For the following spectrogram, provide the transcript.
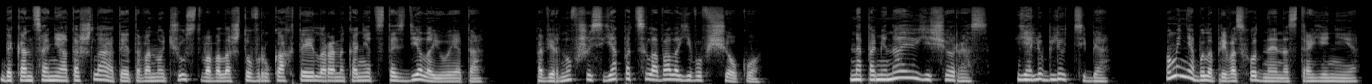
До конца не отошла от этого, но чувствовала, что в руках Тейлора наконец-то сделаю это. Повернувшись, я поцеловала его в щеку. «Напоминаю еще раз, я люблю тебя». У меня было превосходное настроение,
